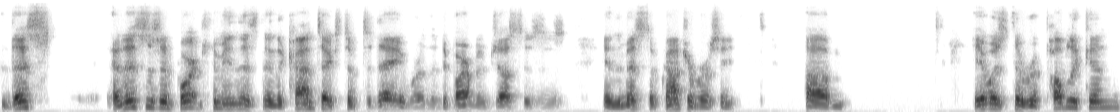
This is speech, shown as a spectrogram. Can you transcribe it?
this, and this is important. I mean, this in the context of today, where the Department of Justice is in the midst of controversy. Um, it was the Republican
